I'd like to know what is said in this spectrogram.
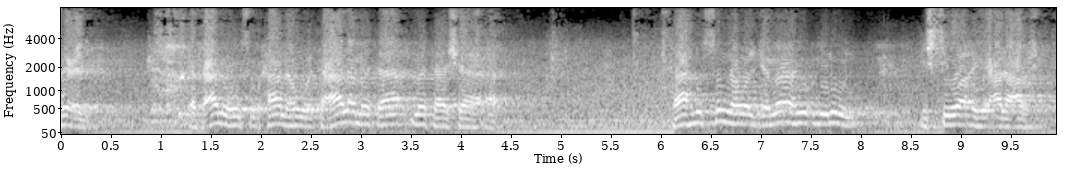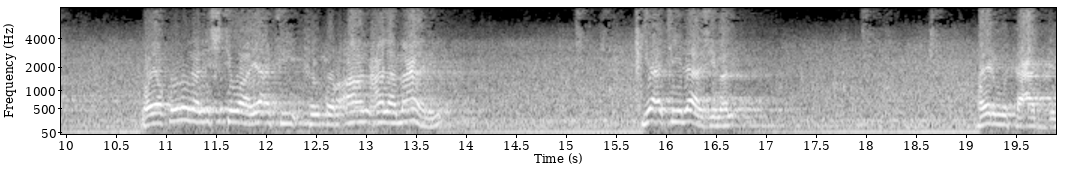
فعل يفعله سبحانه وتعالى متى متى شاء. فأهل السنة والجماعة يؤمنون باستوائه على عرشه ويقولون الاستواء يأتي في القرآن على معاني. يأتي لازما غير متعد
